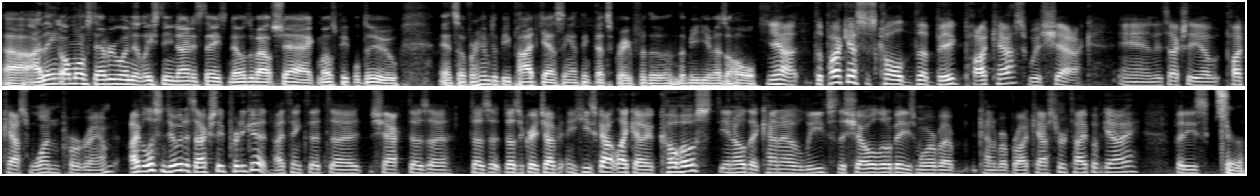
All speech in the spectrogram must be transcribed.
Uh, I think almost everyone, at least in the United States, knows about Shaq. Most people do, and so for him to be podcasting, I think that's great for the the medium as a whole. Yeah, the podcast is called The Big Podcast with Shaq and it's actually a podcast one program. I've listened to it; it's actually pretty good. I think that uh, Shaq does a does a does a great job. He's got like a co-host, you know, that kind of leads the show a little bit. He's more of a kind of a broadcaster type of guy, but he's sure.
